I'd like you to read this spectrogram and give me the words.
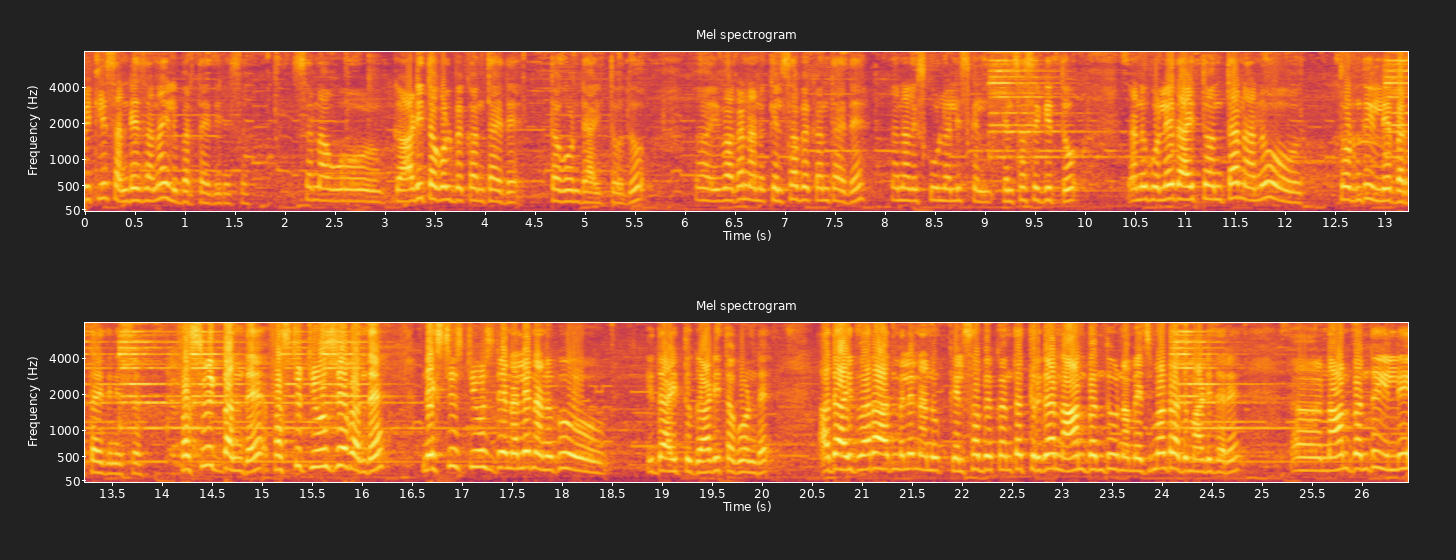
ವೀಕ್ಲಿ ಸಂಡೇಸನ್ನು ಇಲ್ಲಿ ಬರ್ತಾ ಇದ್ದೀನಿ ಸರ್. ಸರ್, ನಾವು ಗಾಡಿ ತೊಗೊಳ್ಬೇಕಂತ ಇದೆ. ತಗೊಂಡೆ ಆಯಿತು ಅದು. ಇವಾಗ ನಾನು ಕೆಲಸ ಬೇಕಂತ ಇದೆ. ನಾನು ಅಲ್ಲಿ ಸ್ಕೂಲಲ್ಲಿ ಕೆಲ್ ಕೆಲಸ ಸಿಗಿತ್ತು. ನನಗೆ ಒಳ್ಳೇದಾಯಿತು ಅಂತ ನಾನು ತೊಡೆದು ಇಲ್ಲೇ ಬರ್ತಾ ಇದ್ದೀನಿ ಸರ್ ಫಸ್ಟ್ ವೀಕ್ ಬಂದೆ. ಫಸ್ಟ್ ಟ್ಯೂಸ್ಡೇ ಬಂದೆ. ನೆಕ್ಸ್ಟ್ ಟ್ಯೂಸ್ಡೇನಲ್ಲೇ ನನಗೂ ಇದಾಯಿತು, ಗಾಡಿ ತಗೊಂಡೆ. ಅದು ಐದು ವಾರ ಆದಮೇಲೆ ನಾನು ಕೆಲಸ ಬೇಕಂತ ತಿರ್ಗಾ ನಾನು ಬಂದು ನಮ್ಮ ಯಜಮಾನ್ರು ಅದು ಮಾಡಿದ್ದಾರೆ. ನಾನು ಬಂದು ಇಲ್ಲಿ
